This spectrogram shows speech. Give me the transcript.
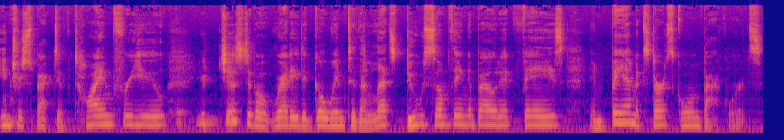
introspective time for you. You're just about ready to go into the let's do something about it phase, and bam, it starts going backwards.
